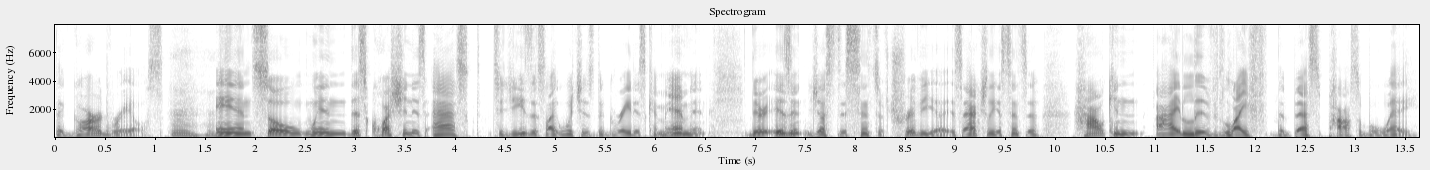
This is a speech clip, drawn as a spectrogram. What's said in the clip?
the guardrails. Mm-hmm. And so when this question is asked to Jesus, like which is the greatest commandment, there isn't just this sense of trivia. It's actually a sense of how can I live life the best possible way?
